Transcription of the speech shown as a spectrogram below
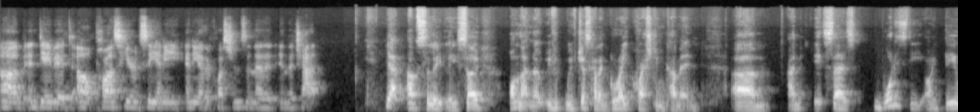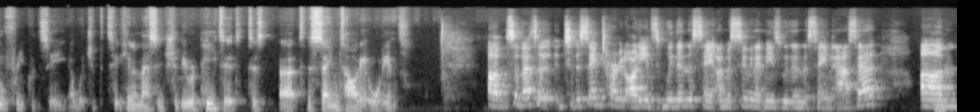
Um, and David, I'll pause here and see any any other questions in the in the chat. Yeah, absolutely. So on that note, we've we've just had a great question come in, um, and it says, "What is the ideal frequency at which a particular message should be repeated to uh, to the same target audience?" Um, so that's a to the same target audience within the same. I'm assuming that means within the same asset. Um, mm.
